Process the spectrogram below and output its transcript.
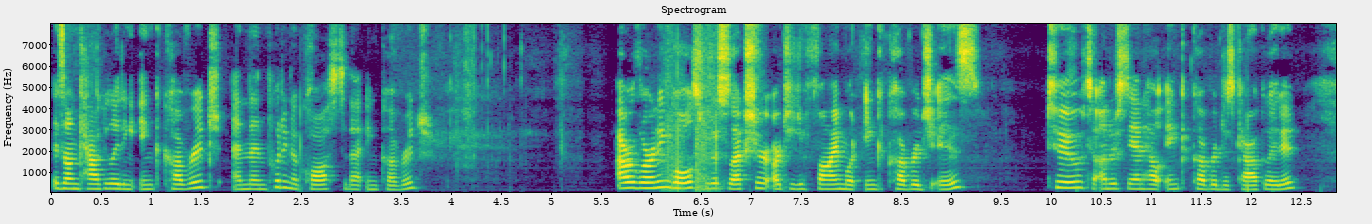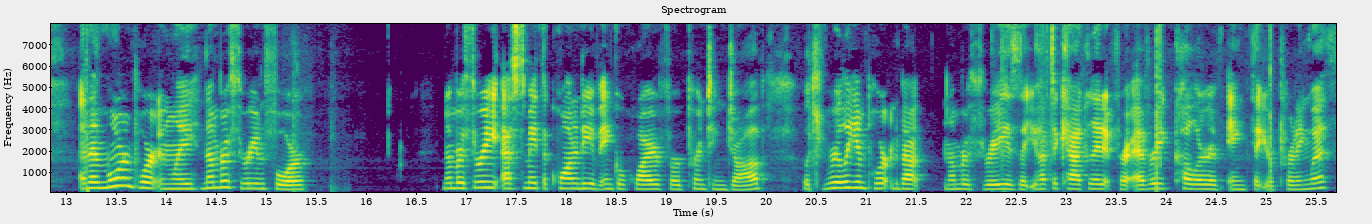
is on calculating ink coverage and then putting a cost to that ink coverage. Our learning goals for this lecture are to define what ink coverage is, two, to understand how ink coverage is calculated, and then more importantly, number three and four, Number three, estimate the quantity of ink required for a printing job. What's really important about number three is that you have to calculate it for every color of ink that you're printing with.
